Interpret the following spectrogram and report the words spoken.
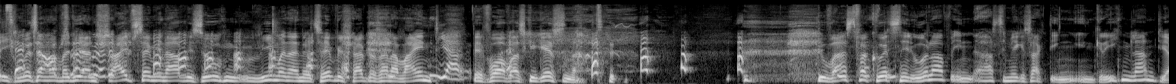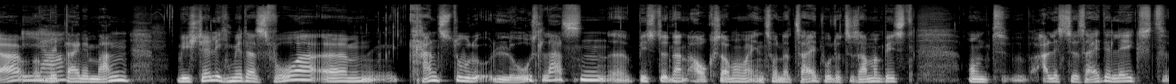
ich muss einmal bei dir ein Schreibseminar besuchen, wie man ein Rezept beschreibt, dass einer weint, ja. bevor er was gegessen hat. Du warst vor kurzem in Urlaub, in, hast du mir gesagt, in, in Griechenland, ja, ja, mit deinem Mann. Wie stelle ich mir das vor? Ähm, kannst du loslassen? Äh, bist du dann auch, sagen wir mal, in so einer Zeit, wo du zusammen bist und alles zur Seite legst,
